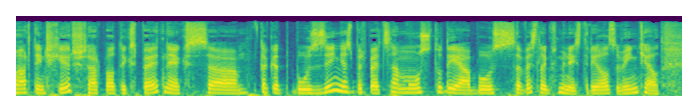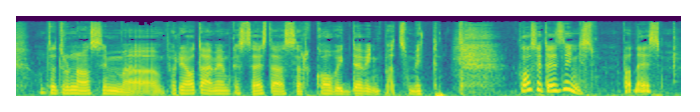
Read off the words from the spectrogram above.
Mārtiņš Hiršs, ārpolitikas pētnieks. Tagad būs ziņas, bet pēc tam mūsu studijā būs veselības ministra Ilza Viņķela, un tad runāsim par jautājumiem, kas saistās ar Covid-19. Klausieties ziņas! Paldies!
